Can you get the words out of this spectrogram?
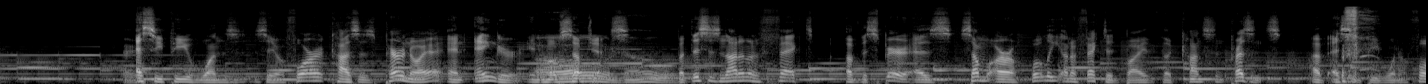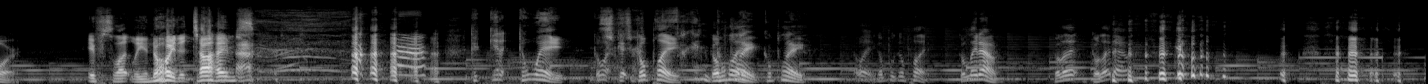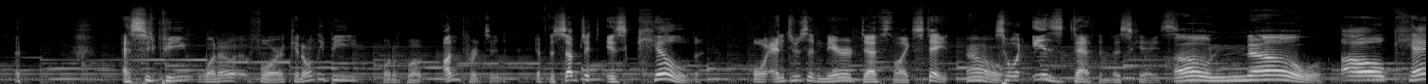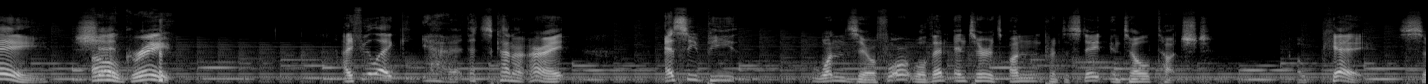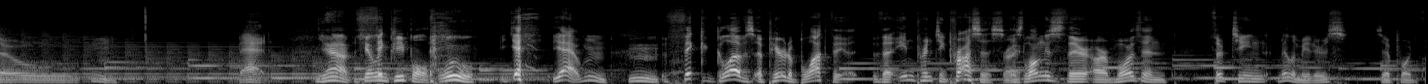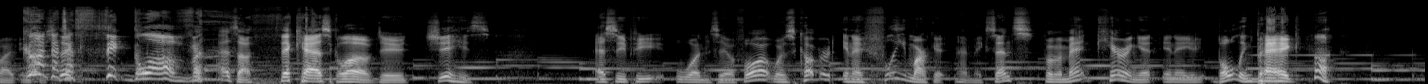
Okay. SCP-104 causes paranoia and anger in most Oh, subjects No. but this is not an effect of the spirit as some are wholly unaffected by the constant presence of SCP-104, if slightly annoyed at times. Get it, go away, go get, go play, Fucking go, play. Go play. Go away, go, go play, go lay down, go lay, go lay down. SCP-104 can only be quote unquote unprinted if the subject is killed or enters a near death-like state. Oh. So it is death in this case. oh no. okay. Shit. Oh great. I feel like, yeah, that's kind of alright. SCP 104 will then enter its unprinted state until touched. Okay, so. Hmm. Bad. yeah, killing Thick- people. Woo. Yeah, yeah, hmm. Hmm. Thick gloves appear to block the, the imprinting process Right. as long as there are more than 13 millimeters, 0.5 God, that's thick. a thick glove. That's a thick ass glove, dude. Jeez. SCP 104 was covered in a flea market, that makes sense, from a man carrying it in a bowling bag. Huh.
